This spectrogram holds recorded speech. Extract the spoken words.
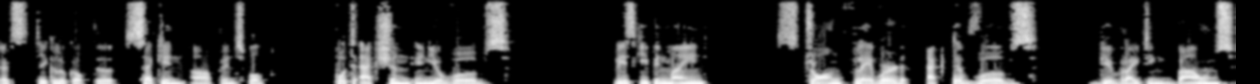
Let's take a look of the second uh, principle. Put action in your verbs. Please keep in mind, strong flavored active verbs give writing bounds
